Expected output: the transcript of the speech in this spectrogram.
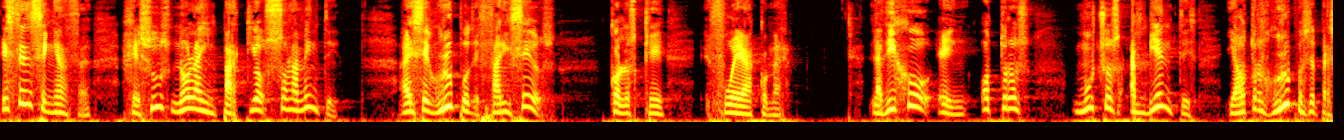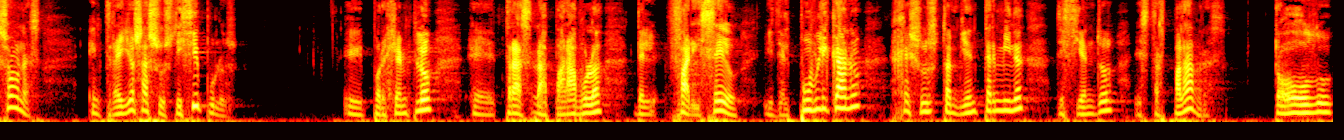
Esta enseñanza Jesús no la impartió solamente a ese grupo de fariseos con los que fue a comer. La dijo en otros muchos ambientes y a otros grupos de personas, entre ellos a sus discípulos. Eh, por ejemplo, eh, tras la parábola del fariseo y del publicano, Jesús también termina diciendo estas palabras. Todo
